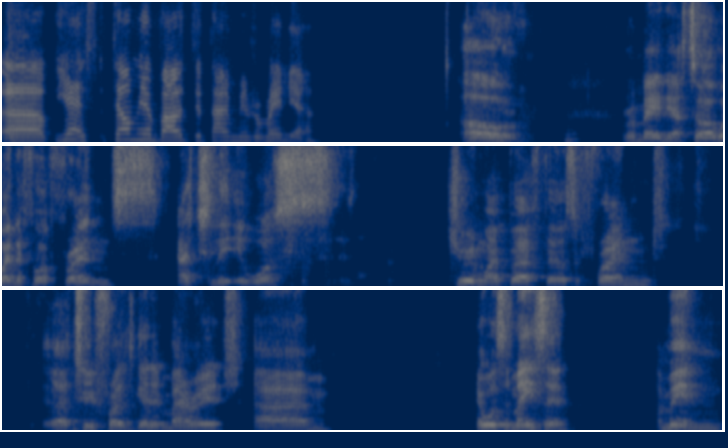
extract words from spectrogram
Yeah. Uh, yes. Tell me about the time in Romania. Oh, Romania. So I went there for a friend's. Actually, it was during my birthday, there was a friend, uh, two friends getting married. Um, it was amazing. I mean,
